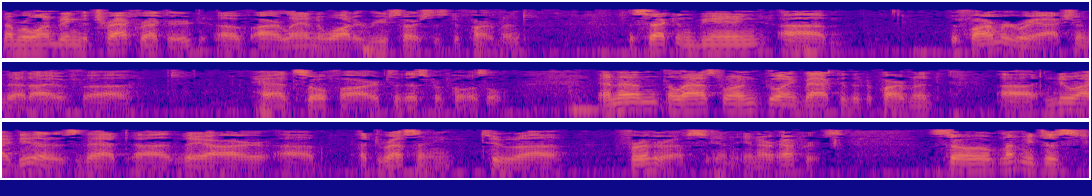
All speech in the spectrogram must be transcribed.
number one being the track record of our Land and Water Resources Department. The second being um, the farmer reaction that I've uh, had so far to this proposal. And then the last one, going back to the department, uh, new ideas that uh, they are uh, addressing to further us in, our efforts. So let me just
